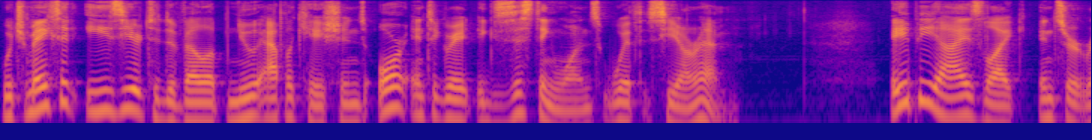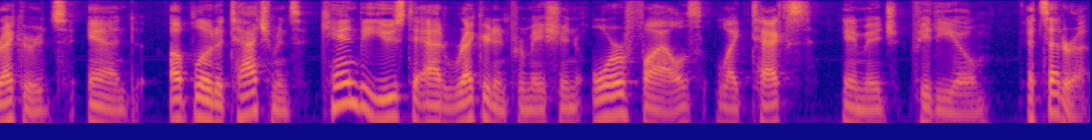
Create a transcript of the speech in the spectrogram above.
which makes it easier to develop new applications or integrate existing ones with CRM. APIs like insert records and upload attachments can be used to add record information or files like text, image, video, etc.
